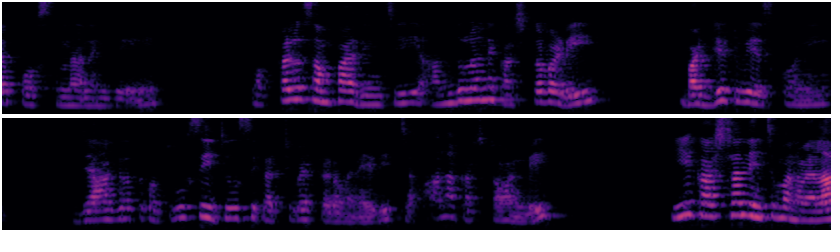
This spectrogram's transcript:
చెప్పొస్తున్నానంటే ఒక్కళ్ళు సంపాదించి అందులోనే కష్టపడి బడ్జెట్ వేసుకొని జాగ్రత్తగా చూసి చూసి ఖర్చు పెట్టడం అనేది చాలా కష్టం అండి. ఈ కష్టం నుంచి మనం ఎలా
